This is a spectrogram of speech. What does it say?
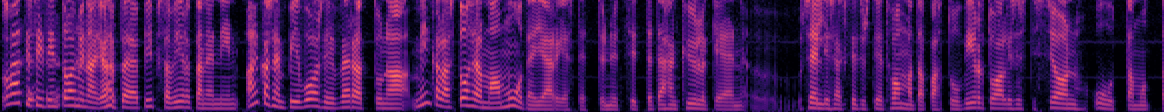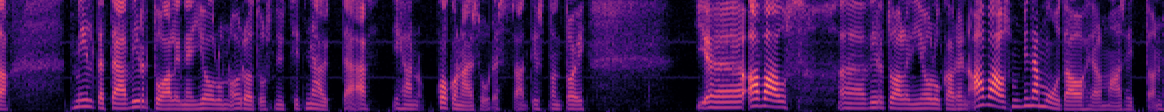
Lahtisiitin toiminnanjohtaja Pipsa Virtanen, niin aikaisempiin vuosiin verrattuna, minkälaista ohjelmaa on muuten järjestetty nyt sitten tähän kylkeen? Sen lisäksi tietysti, että homma tapahtuu virtuaalisesti, se on uutta, mutta miltä tämä virtuaalinen joulun odotus nyt sitten näyttää ihan kokonaisuudessaan? Tietysti on toi avaus, virtuaalinen joulukauden avaus, mutta mitä muuta ohjelmaa sitten on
